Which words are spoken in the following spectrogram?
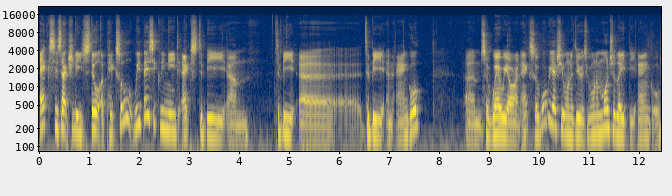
x is actually still a pixel. We basically need x to be um, to be uh, to be an angle um, so where we are on x. So what we actually want to do is we want to modulate the angle,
